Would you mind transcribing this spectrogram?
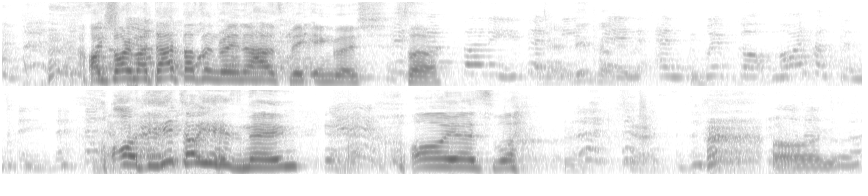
I'm sorry, my dad doesn't really know how to speak English, so. Isn't it funny that he's Ben and we've got my husband's Ben? Oh, did he tell you his name? Oh yes. Well. Oh my god.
